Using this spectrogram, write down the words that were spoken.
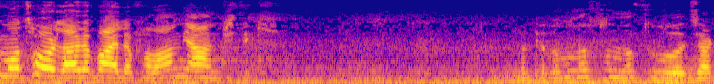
motorla, arabayla falan gelmiştik. Bakalım nasıl nasıl olacak.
